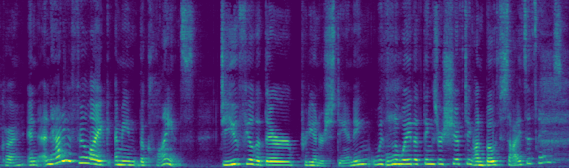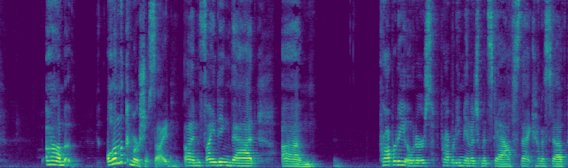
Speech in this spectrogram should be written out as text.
Okay. And and how do you feel like I mean the clients? Do you feel that they're pretty understanding with Mm-hmm. the way that things are shifting on both sides of things? on the commercial side, I'm finding that um, property owners, property management staffs, that kind of stuff,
